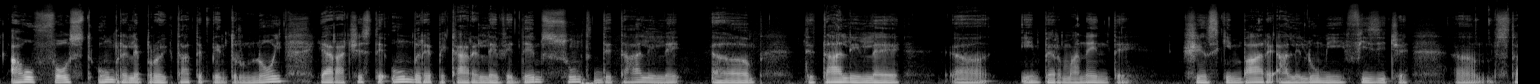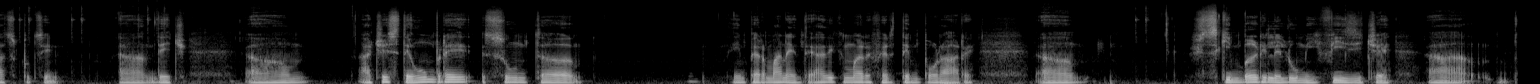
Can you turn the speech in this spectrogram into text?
au fost umbrele proiectate pentru noi, iar aceste umbre pe care le vedem sunt detaliile, uh, detaliile uh, impermanente și în schimbare ale lumii fizice. Uh, stați puțin. Uh, deci, uh, aceste umbre sunt uh, impermanente, adică mă refer temporare. Uh, schimbările lumii fizice Uh,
